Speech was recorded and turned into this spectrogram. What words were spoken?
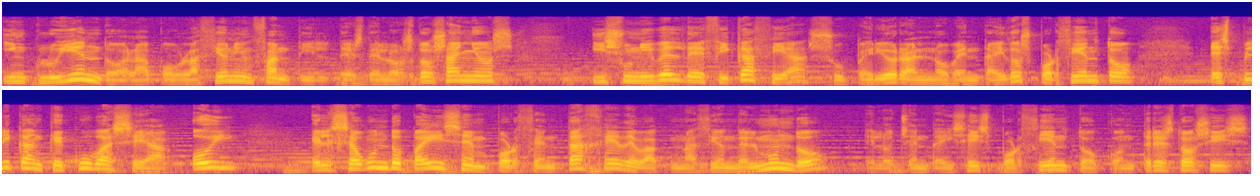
incluyendo a la población infantil desde los dos años, y su nivel de eficacia, superior al 92%, explican que Cuba sea hoy el segundo país en porcentaje de vacunación del mundo, el 86% con tres dosis,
